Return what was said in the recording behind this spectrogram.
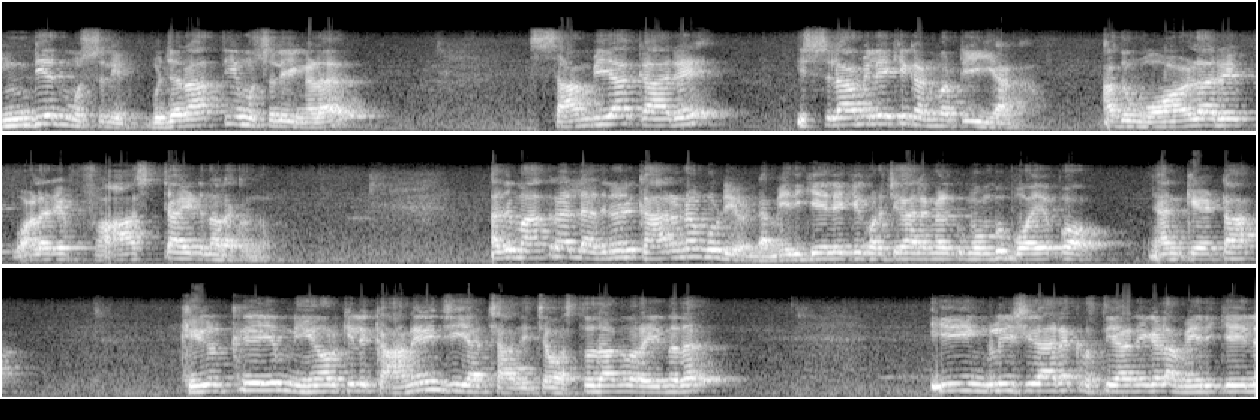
ഇന്ത്യൻ മുസ്ലിം ഗുജറാത്തി മുസ്ലിങ്ങൾ സാംബിയക്കാരെ ഇസ്ലാമിലേക്ക് കൺവെർട്ട് ചെയ്യുകയാണ് അത് വളരെ വളരെ ഫാസ്റ്റായിട്ട് നടക്കുന്നു. അത് മാത്രമല്ല അതിനൊരു കാരണം കൂടിയുണ്ട്. അമേരിക്കയിലേക്ക് കുറച്ചു കാലങ്ങൾക്ക് മുമ്പ് പോയപ്പോൾ ഞാൻ കേട്ട കേൾക്കുകയും ന്യൂയോർക്കിൽ കാണുകയും ചെയ്യാൻ സാധിച്ച വസ്തുത എന്ന് പറയുന്നത് ഈ ഇംഗ്ലീഷുകാരെ ക്രിസ്ത്യാനികൾ അമേരിക്കയിൽ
